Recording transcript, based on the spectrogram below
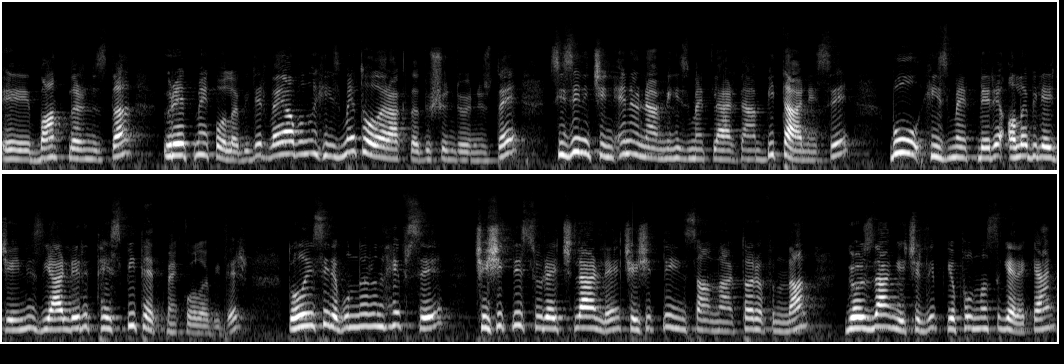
e, bantlarınızda üretmek olabilir veya bunu hizmet olarak da düşündüğünüzde sizin için en önemli hizmetlerden bir tanesi bu hizmetleri alabileceğiniz yerleri tespit etmek olabilir. Dolayısıyla bunların hepsi çeşitli süreçlerle çeşitli insanlar tarafından gözden geçirilip yapılması gereken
